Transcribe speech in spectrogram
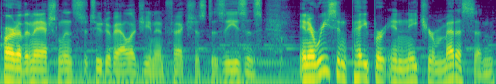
part of the National Institute of Allergy and Infectious Diseases. In a recent paper in Nature Medicine,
